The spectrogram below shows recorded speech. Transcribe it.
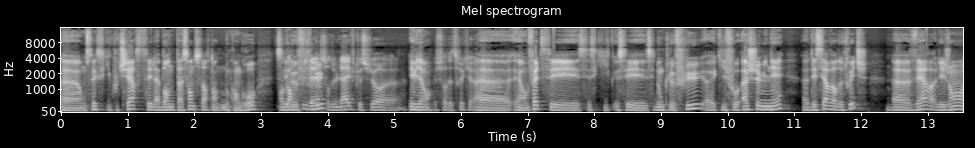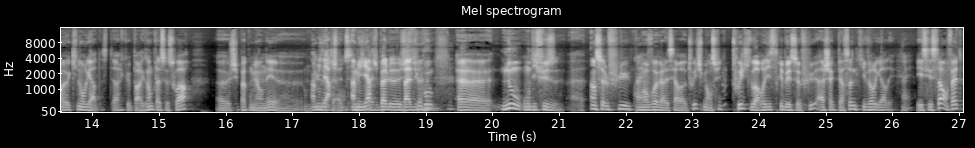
euh, on sait que ce qui coûte cher, c'est la bande passante sortante. Donc en gros, c'est le plus flux. sur du live que sur euh, évidemment sur des trucs. et en fait, c'est ce qui c'est donc le flux qu'il faut acheminer des serveurs de Twitch mm. vers les gens qui nous regardent. C'est-à-dire que par exemple là ce soir, je sais pas combien on est. Euh, un milliard, je pense. Un milliard. le... bah, du coup, euh, nous, on diffuse un seul flux qu'on envoie vers les serveurs de Twitch, mais ensuite, Twitch doit redistribuer ce flux à chaque personne qui veut regarder. Et c'est ça, en fait,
